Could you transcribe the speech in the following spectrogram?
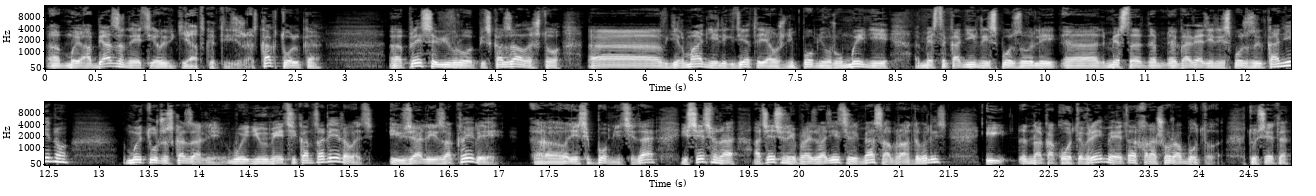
э, мы обязаны эти рынки открыты держать. Как только э, пресса в Европе сказала, что э, в Германии или где-то, я уже не помню, в Румынии вместо конины использовали, э, вместо говядины использовали конину, мы тут же сказали, вы не умеете контролировать, и взяли и закрыли если помните, да, естественно, отечественные производители мяса обрадовались, и на какое-то время это хорошо работало. То есть это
